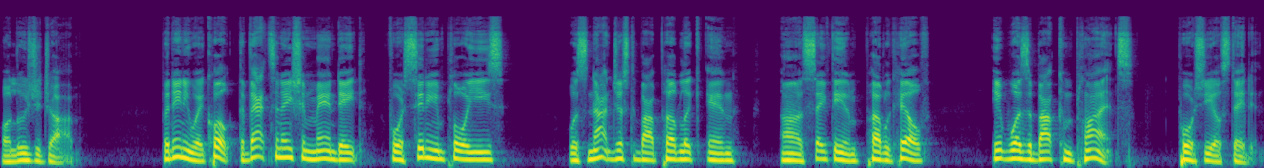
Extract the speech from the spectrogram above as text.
or lose your job. But anyway, quote, the vaccination mandate for city employees was not just about public and uh, safety and public health, it was about compliance, Porzio stated.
